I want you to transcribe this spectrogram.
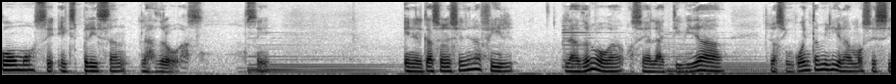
cómo se expresan las drogas. En el caso del sildenafil, la droga, o sea, la actividad, los 50 miligramos es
